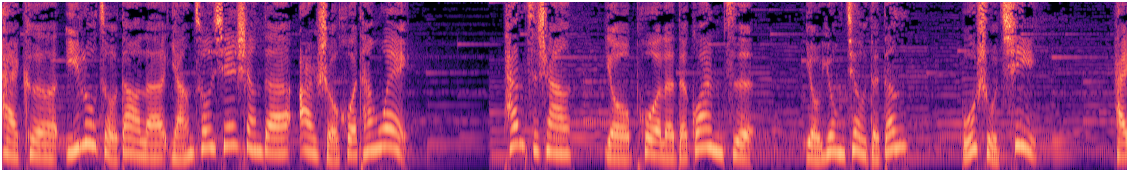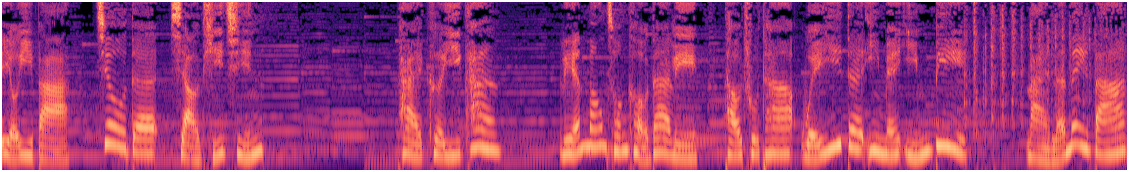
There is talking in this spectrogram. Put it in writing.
派克一路走到了洋葱先生的二手货摊位，摊子上有破了的罐子，有用旧的灯、捕鼠器，还有一把旧的小提琴。派克一看，连忙从口袋里掏出他唯一的一枚银币，买了那把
